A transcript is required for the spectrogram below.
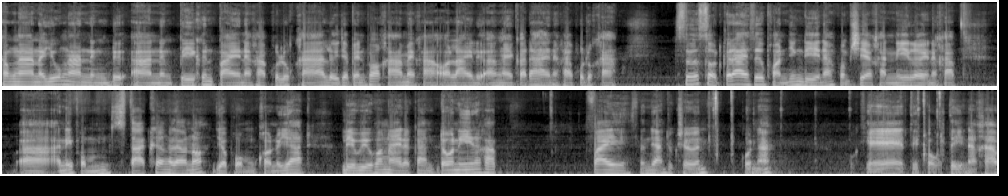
ทำงานอายุงาน1เดือนอ่าหนึ่งปีขึ้นไปนะครับคุณลูกค้าหรือจะเป็นพ่อค้าแม่ค้าออนไลน์หรืออะไรก็ได้นะครับคุณลูกค้าซื้อสดก็ได้ซื้อผ่อนยิ่งดีนะ ผมเชียร์คันนี้เลยนะครับ อ่าอันนี้ผมสตาร์ทเครื่องแล้วเนาะเดี๋ยวผมขออนุญาตรีวิวข้างในแล้วกัน ตัวนี้นะครับ ไฟสัญญาณฉุกเฉินกดนะ โอเค ติดปกตินะครับ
